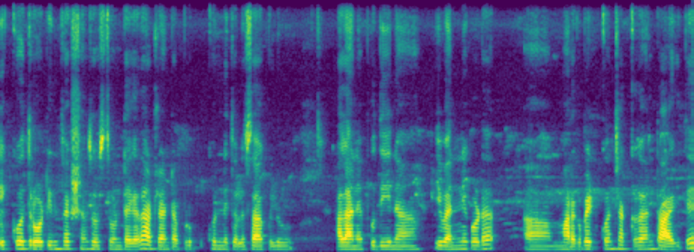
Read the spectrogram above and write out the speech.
ఎక్కువ త్రోట్ ఇన్ఫెక్షన్స్ వస్తుంటాయి కదా అట్లాంటప్పుడు కొన్ని తులసాకులు అలానే పుదీనా ఇవన్నీ కూడా మరగపెట్టుకొని చక్కగా తాగితే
